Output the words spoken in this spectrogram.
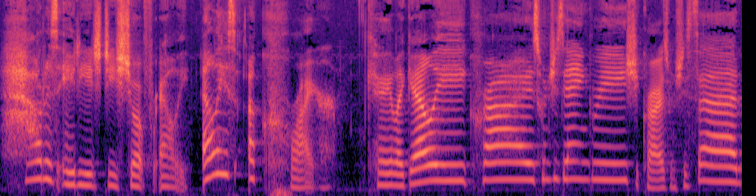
How does ADHD show up for Ellie? Ellie's a crier. Okay, like Ellie cries when she's angry, she cries when she's sad,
